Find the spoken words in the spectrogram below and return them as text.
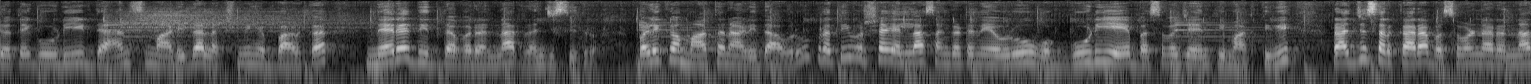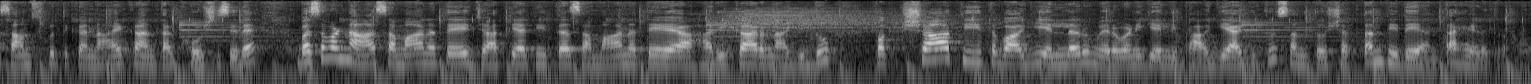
ಜೊತೆಗೂಡಿ ಡ್ಯಾನ್ಸ್ ಮಾಡಿದ ಲಕ್ಷ್ಮೀ ಹೆಬ್ಬಾಳ್ಕರ್ ನೆರೆದಿದ್ದವರನ್ನ ರಂಜಿಸಿದರು. ಬಳಿಕ ಮಾತನಾಡಿದ ಅವರು, ಪ್ರತಿ ವರ್ಷ ಎಲ್ಲ ಸಂಘಟನೆಯವರು ಒಗ್ಗೂಡಿಯೇ ಬಸವ ಜಯಂತಿ ಮಾಡ್ತೀವಿ. ರಾಜ್ಯ ಸರ್ಕಾರ ಬಸವಣ್ಣರನ್ನ ಸಾಂಸ್ಕೃತಿಕ ನಾಯಕ ಅಂತ ಘೋಷಿಸಿದೆ. ಬಸವಣ್ಣ ಸಮಾನತೆ, ಜಾತ್ಯತೀತ ಸಮಾನತೆಯ ಹರಿಕಾರನಾಗಿದ್ದು, ಪಕ್ಷಾತೀತವಾಗಿ ಎಲ್ಲರೂ ಮೆರವಣಿಗೆಯಲ್ಲಿ ಭಾಗಿಯಾಗಿದ್ದು ಸಂತೋಷ ತಂದಿದೆ ಅಂತ ಹೇಳಿದರು.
